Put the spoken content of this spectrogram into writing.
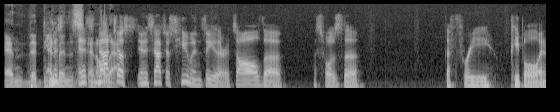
and the and demons it's, and it's and all not that. just and it's not just humans either. It's all the, I suppose the, the free people in,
